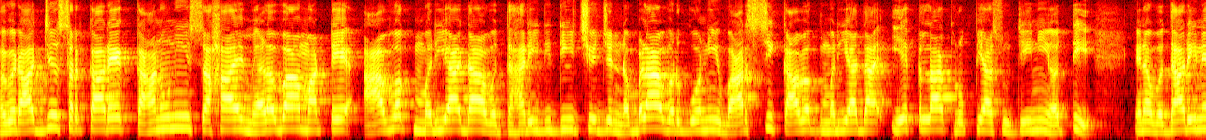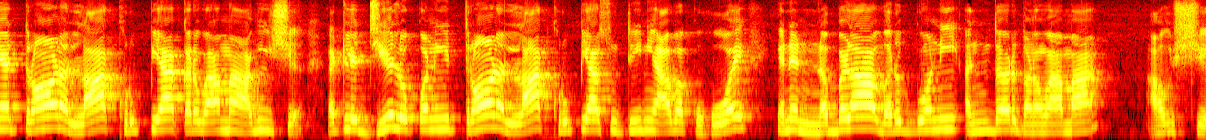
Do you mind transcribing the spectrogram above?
હવે રાજ્ય સરકારે કાનૂની સહાય મેળવવા માટે આવક મર્યાદા વધારી દીધી છે. જે નબળા વર્ગોની વાર્ષિક આવક મર્યાદા એક લાખ રૂપિયા સુધીની હતી. એને વધારીને ત્રણ લાખ રૂપિયા કરવામાં આવી છે. એટલે જે લોકોની ત્રણ લાખ રૂપિયા સુધીની આવક હોય, એને નબળા વર્ગોની અંદર ગણવામાં આવશે.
